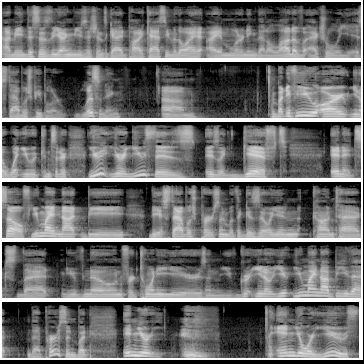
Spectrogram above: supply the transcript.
I mean, this is the Young Musicians Guide podcast. Even though I, I am learning that a lot of actually established people are listening. Um, but if you are, you know, what you would consider you your youth is is a gift in itself. You might not be the established person with a gazillion contacts that you've known for 20 years and you've you know, you you might not be that that person, but in your in your youth,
